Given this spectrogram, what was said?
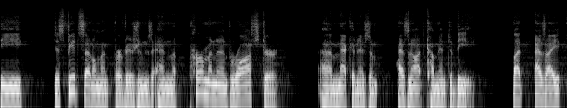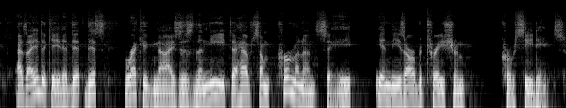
the dispute settlement provisions and the permanent roster uh, mechanism has not come into being. But as I as I indicated, th- this recognizes the need to have some permanency in these arbitration proceedings.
